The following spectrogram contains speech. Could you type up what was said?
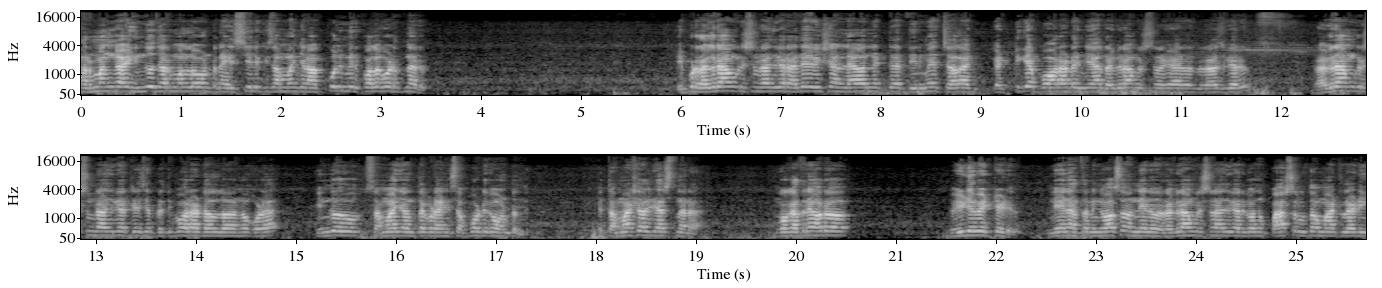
ధర్మంగా హిందూ ధర్మంలో ఉంటున్న ఎస్సీలకి సంబంధించిన హక్కులు మీరు కొలగొడుతున్నారు. ఇప్పుడు రఘురామకృష్ణరాజు గారు అదే విషయాన్ని లేవనెత్తారు. దీని మీద చాలా గట్టిగా పోరాటం చేయాలి రఘురామకృష్ణ గారు. రాజు గారు రఘురామకృష్ణరాజు గారు చేసే ప్రతి పోరాటంలోనూ కూడా హిందూ సమాజం అంతా కూడా ఆయన సపోర్ట్గా ఉంటుంది. తమాషాలు చేస్తున్నారా? ఇంకొక అతను ఎవరో వీడియో పెట్టాడు. నేను అతని కోసం నేను రఘురామకృష్ణరాజు గారి కోసం పాస్టర్లతో మాట్లాడి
